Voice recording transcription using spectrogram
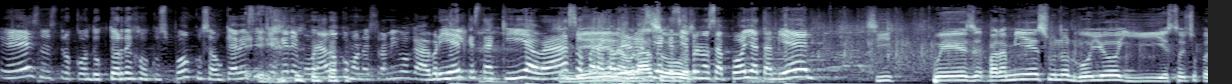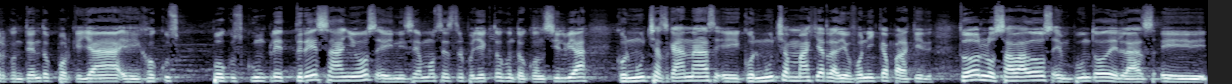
Es nuestro conductor de Hocus Pocus, aunque a veces llegue demorado, como nuestro amigo Gabriel, que está aquí. Abrazo También, para Gabriel García, que abrazos. siempre nos apoya también. Sí, pues para mí es un orgullo y estoy súper contento porque ya eh, Hocus Pocus cumple tres años. eh, iniciamos este proyecto junto con Silvia con muchas ganas, eh, con mucha magia radiofónica para que todos los sábados en punto de las eh,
